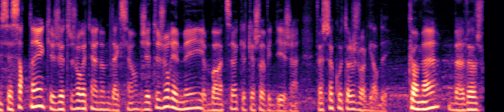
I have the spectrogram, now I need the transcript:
Mais c'est certain que j'ai toujours été un homme d'action. J'ai toujours aimé bâtir quelque chose avec des gens. Fait ce côté-là, je vais le garder. Comment? Ben là, je,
